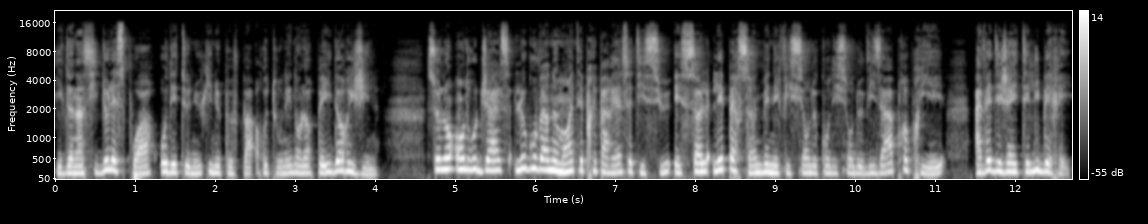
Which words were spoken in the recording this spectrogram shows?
Il donne ainsi de l'espoir aux détenus qui ne peuvent pas retourner dans leur pays d'origine. Selon Andrew Giles, le gouvernement était préparé à cette issue et seules les personnes bénéficiant de conditions de visa appropriées avaient déjà été libérées.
